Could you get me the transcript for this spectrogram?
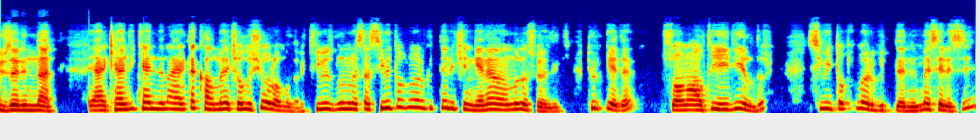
üzerinden yani kendi kendine ayakta kalmaya çalışıyor olmaları. Ki biz bunu mesela sivil toplum örgütleri için genel anlamda da söyledik. Türkiye'de son 6-7 yıldır sivil toplum örgütlerinin meselesi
